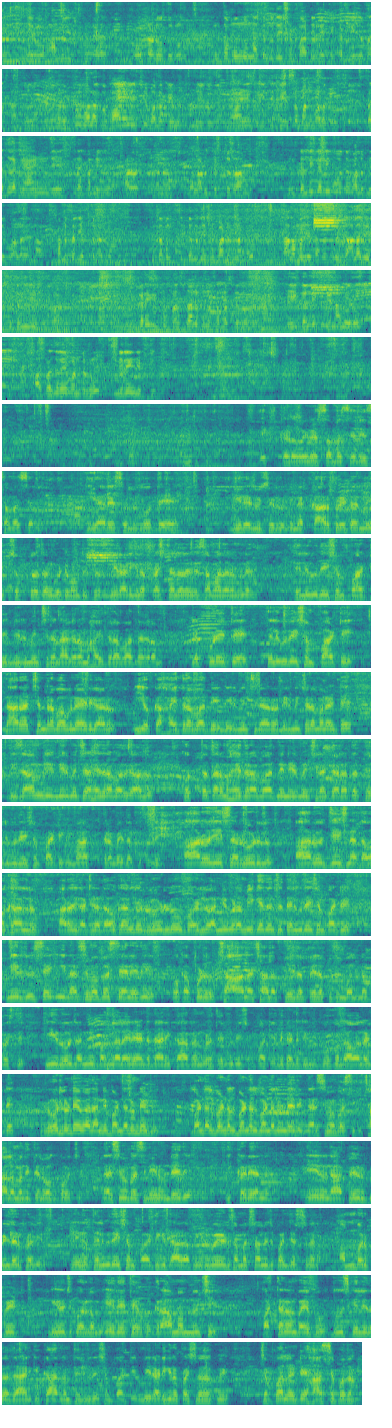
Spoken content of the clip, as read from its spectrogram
చెప్పి మీరు హామీలు ఇచ్చుకుంటే ఓట్లు అడుగుతారు ఇంతకుముందు ఉన్న తెలుగుదేశం పార్టీ లెక్క ఇక్కడ లేదు ప్రస్తుతానికి ఇప్పుడు వాళ్ళకు హామీలు ఇచ్చి వాళ్ళకి ఏం మీకు న్యాయం ఇది చేస్తామని వాళ్ళకు ప్రజలకు న్యాయం చేసేలాగా మీకు వాళ్ళు అడుగు చెప్తురా మీరు గల్లీ గల్లీ పోతే వాళ్ళు మీకు వాళ్ళ సమస్యలు చెప్తున్నారు మీకు ఇంతకుముందు తెలుగుదేశం పార్టీ ఉన్నప్పుడు చాలామంది సమస్యలు చాలా చేస్తుంది తెలుగుదేశం పార్టీ. ఇక్కడ ఇప్పుడు ప్రస్తుతానికి ఉన్న సమస్యలు ఏ గల్లీకి పోయినా మీరు ఆ ప్రజలు ఏమంటారు మీరేం చెప్తారు ఎక్కడ పోయినా సమస్యలే సమస్యలు. టీఆర్ఎస్ వాళ్ళు పోతే మీరే చూసారు నిన్న కార్పొరేటర్ని చెప్పులతో కొట్టి పంపించారు మీరు అడిగిన ప్రశ్నలనే సమాధానం ఉన్నది. తెలుగుదేశం పార్టీ నిర్మించిన నగరం హైదరాబాద్ నగరం. ఎప్పుడైతే తెలుగుదేశం పార్టీ నారా చంద్రబాబు నాయుడు గారు ఈ యొక్క హైదరాబాద్ని నిర్మించినారో నిర్మించడం అనంటే నిజాం నిర్మించిన హైదరాబాద్ కాదు. కొత్త తరం హైదరాబాద్ని నిర్మించిన ఘనత తెలుగుదేశం పార్టీకి మాత్రమే దక్కుతుంది. ఆ రోజు చేసిన రోడ్లు ఆ రోజు చేసిన దవాఖాన్లు ఆ రోజు కట్టిన దవాఖాన్లు రోడ్లు బడులు అన్నీ కూడా మీకే తెలుసు. తెలుగుదేశం పార్టీ మీరు చూస్తే ఈ నరసింహ బస్తీ అనేది ఒకప్పుడు చాలా చాలా పేద పేద కుటుంబాలు ఉన్న బస్తీ. ఈ రోజు అన్ని బంగ్లాలు అయినాయంటే దానికి కారణం కూడా తెలుగుదేశం పార్టీ. ఎందుకంటే దీనికి లోపల రావాలంటే రోడ్లు ఉండేవి కాదు అన్ని బండలు ఉండేవి బండల్ బండలు బండలు బండలు ఉండేది నరసింహ బస్సుకి. చాలా మందికి తెలియకపోవచ్చు. నరసింహ బస్సు నేను ఉండేది ఇక్కడే అన్నట్టు. నేను నా పేరు బిల్డర్ ప్రవీణ్. నేను తెలుగుదేశం పార్టీకి దాదాపు ఇరవై ఏడు సంవత్సరాల నుంచి పనిచేస్తున్నాను. అంబర్పేట్ నియోజకవర్గం ఏదైతే ఒక గ్రామం నుంచి పట్టణం వైపు దూసుకెళ్ళిందో దానికి కారణం తెలుగుదేశం పార్టీ. మీరు అడిగిన ప్రశ్నలకు చెప్పాలంటే హాస్యపదం.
